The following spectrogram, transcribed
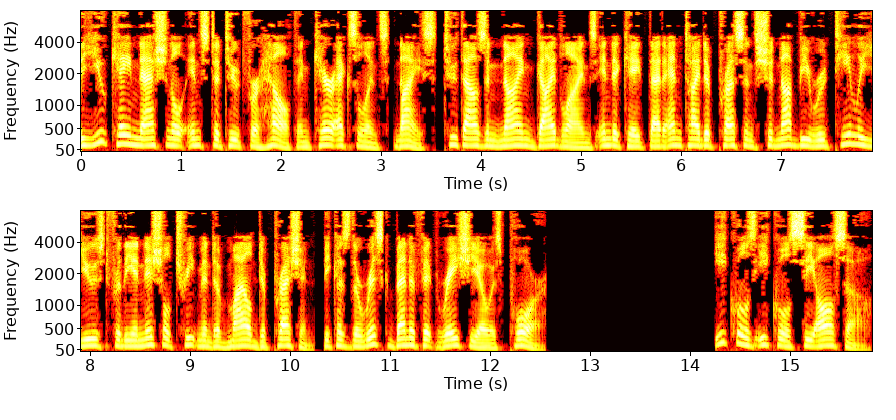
The UK National Institute for Health and Care Excellence NICE 2009 guidelines indicate that antidepressants should not be routinely used for the initial treatment of mild depression, because the risk-benefit ratio is poor. See also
